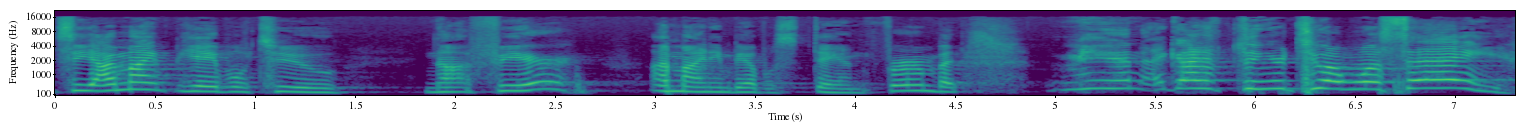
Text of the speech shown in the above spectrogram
See, I might be able to not fear, I might even be able to stand firm, but man, I got a thing or two I want to say.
